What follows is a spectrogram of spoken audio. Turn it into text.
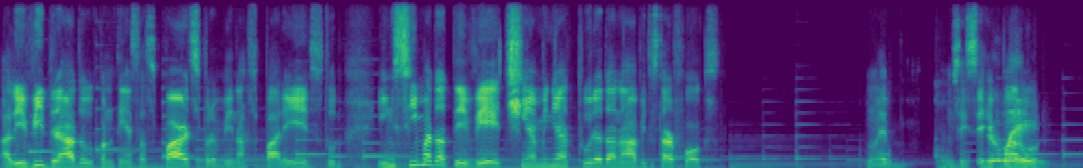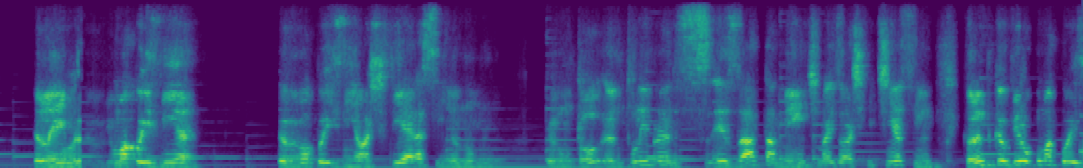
ali vidrado quando tem essas partes para ver nas paredes, tudo. E em cima da TV tinha a miniatura da nave do Star Fox. Não, é... não sei se você reparou. Eu lembro, eu, lembro, eu vi uma coisinha eu vi uma coisinha, eu acho que era assim, eu não, eu não tô, eu não tô lembrando exatamente, mas eu acho que tinha assim. Eu lembro que eu vi alguma coisa,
